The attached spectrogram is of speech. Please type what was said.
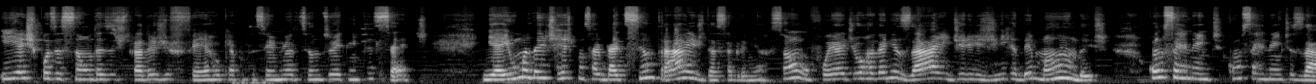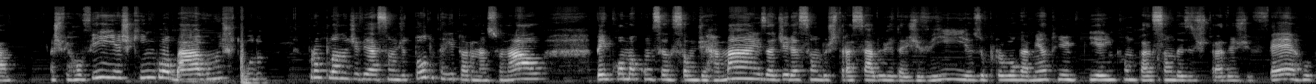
e a Exposição das Estradas de Ferro, que aconteceu em 1887. E aí, uma das responsabilidades centrais dessa agremiação foi a de organizar e dirigir demandas concernente, concernentes a as ferrovias que englobavam um estudo para um plano de viação de todo o território nacional, bem como a concessão de ramais, a direção dos traçados das vias, o prolongamento e a encampação das estradas de ferro,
